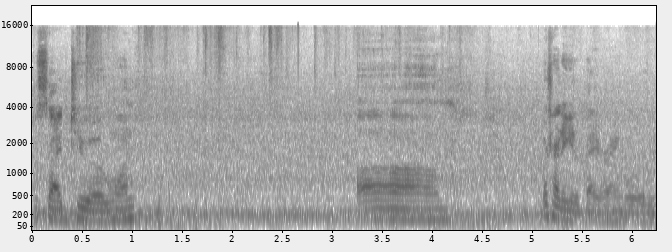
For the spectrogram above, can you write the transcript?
beside two oh one. Um, we'll try to get a better angle over.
